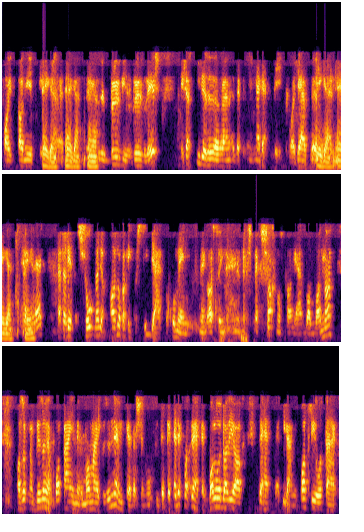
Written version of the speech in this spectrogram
fajta nép. Igen, igen, igen. Bővül, bővülés, és ezt idézően ezek megették, vagy el, igen, igen, igen. Tehát azért sok, nagyon, azok, akik most tudják a Khomeini, meg azt, hogy meg, meg saknosztalgában vannak, azoknak bizony a papái, meg a mamáik közül nem kevesen ott ültek. Ezek lehetnek baloldaliak, lehetnek iráni patrióták,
